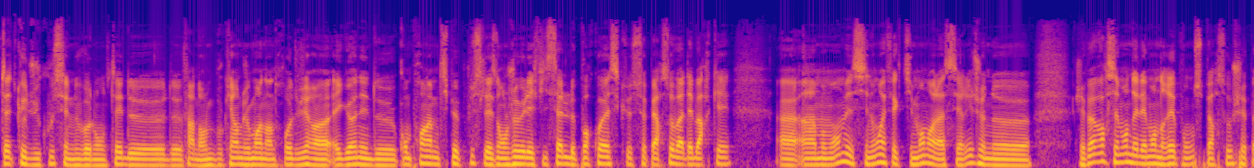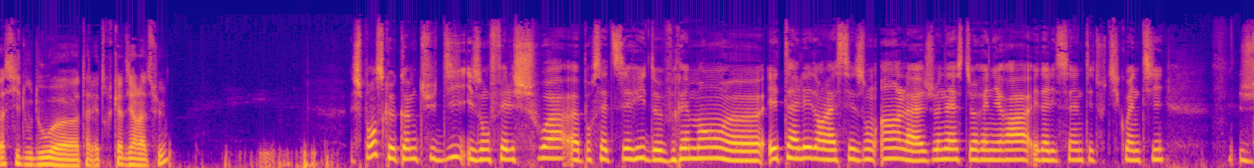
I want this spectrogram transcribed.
Peut-être que du coup c'est une volonté de, enfin dans le bouquin du moins d'introduire euh, Aegon et de comprendre un petit peu plus les enjeux et les ficelles de pourquoi est-ce que ce perso va débarquer euh, à un moment. Mais sinon effectivement dans la série je ne, j'ai pas forcément d'éléments de réponse perso. Je sais pas si Doudou euh, t'as des trucs à dire là-dessus? Je pense que comme tu dis, ils ont fait le choix euh, pour cette série de vraiment euh, étaler dans la saison 1 la jeunesse de Rhaenyra et d'Alicent et Tutti Quanti. Ju-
